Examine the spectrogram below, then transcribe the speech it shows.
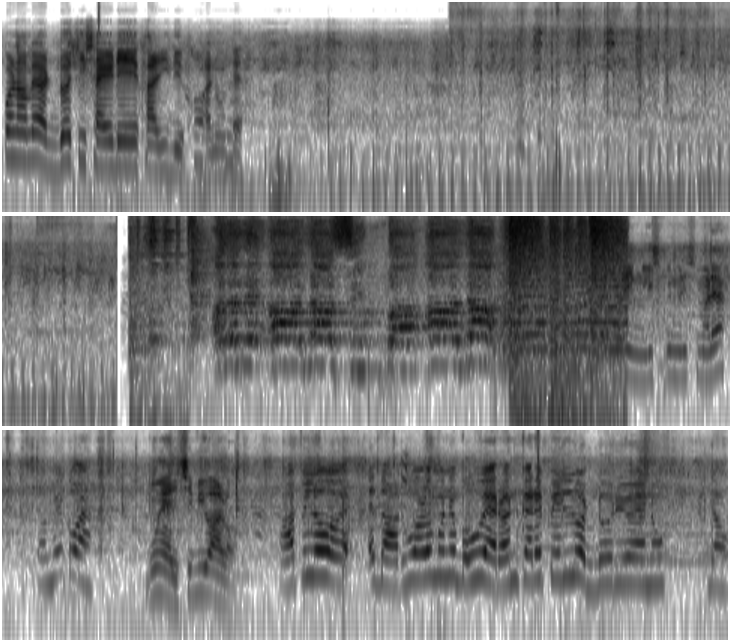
પણ હવે અડ્ડોથી સાઈડે ખાલી દેખવાનું છે ઇંગ્લિશ ઇંગ્લિશ મળ્યા તમે કોણ હું એલસીબી વાળો. હા પેલો દારૂ વાળો મને બહુ હેરાન કરે પેલો અડ્ડો રહ્યો એનો. જાઓ.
